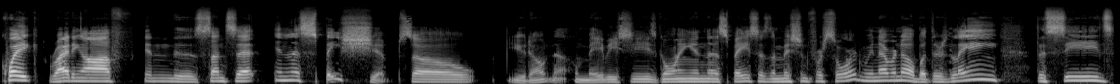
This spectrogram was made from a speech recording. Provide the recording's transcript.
quake riding off in the sunset in a spaceship so you don't know. Maybe she's going into space as a mission for Sword. We never know. But there's laying the seeds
